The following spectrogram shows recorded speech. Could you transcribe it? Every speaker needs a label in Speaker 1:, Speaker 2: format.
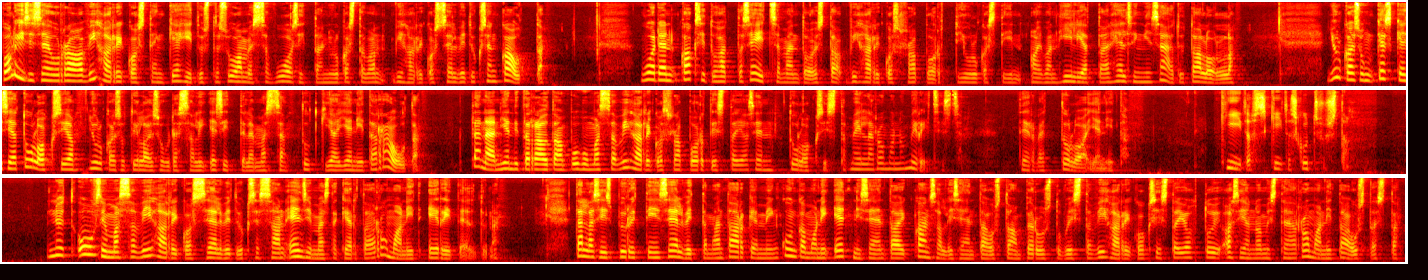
Speaker 1: Poliisi seuraa viharikosten kehitystä Suomessa vuosittain julkaistavan viharikosselvityksen kautta. Vuoden 2017 viharikosraportti julkaistiin aivan hiljattain Helsingin säätytalolla. Julkaisun keskeisiä tuloksia julkaisutilaisuudessa oli esittelemässä tutkija Jenita Rauta. Tänään Jenita Rauta on puhumassa viharikosraportista ja sen tuloksista meillä Romano Miritsissä. Tervetuloa Jenita.
Speaker 2: Kiitos, kiitos kutsusta.
Speaker 1: Nyt uusimmassa viharikosselvityksessä on ensimmäistä kertaa romanit eriteltynä. Tällä siis pyrittiin selvittämään tarkemmin, kuinka moni etniseen tai kansalliseen taustaan perustuvista viharikoksista johtui asianomistajan romanitaustasta.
